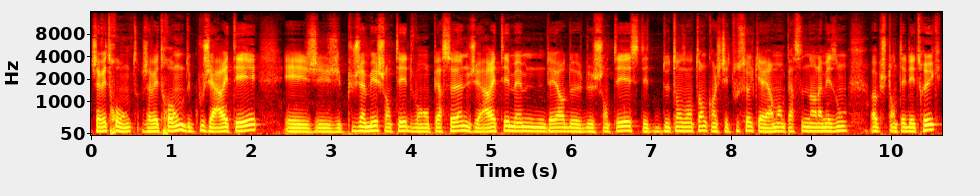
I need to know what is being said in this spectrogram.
j'avais trop honte, j'avais trop honte, du coup j'ai arrêté et j'ai plus jamais chanté devant personne. J'ai arrêté même d'ailleurs de, chanter. C'était de temps en temps quand j'étais tout seul, qu'il y avait vraiment personne dans la maison, hop, je tentais des trucs.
